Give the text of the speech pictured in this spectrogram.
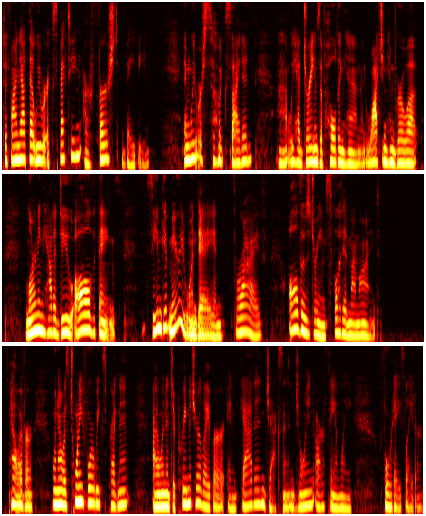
to find out that we were expecting our first baby. And we were so excited. Uh, we had dreams of holding him and watching him grow up, learning how to do all the things, see him get married one day and thrive. All those dreams flooded my mind. However, when I was 24 weeks pregnant, I went into premature labor, and Gavin Jackson joined our family four days later,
